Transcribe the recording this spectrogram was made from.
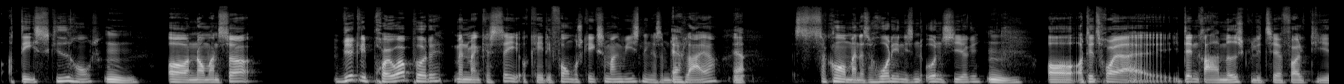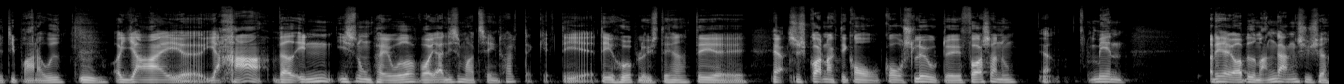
Og det er skide hårdt. Mm. Og når man så virkelig prøver på det, men man kan se, okay, det får måske ikke så mange visninger, som det Ja. plejer, Ja. Så kommer man altså hurtigt ind i sådan en ond cirkel. Mm. Og, og det tror jeg i den grad er medskyldigt til, at folk de, de brænder ud. Mm. Og jeg, øh, jeg har været inde i sådan nogle perioder, hvor jeg ligesom har tænkt, hold da kæft, det, det er håbløst det her. Det, øh, Ja. Jeg synes godt nok, det går, går sløvt øh, for sig nu. Ja. Men, og det har jeg oplevet mange gange, synes jeg,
